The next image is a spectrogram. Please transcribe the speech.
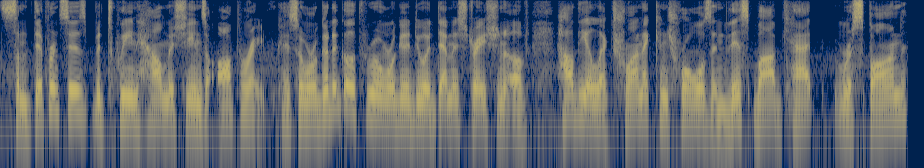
some differences between how machines operate. Okay, so we're gonna go through and we're gonna do a demonstration of how the electronic controls in this Bobcat respond,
